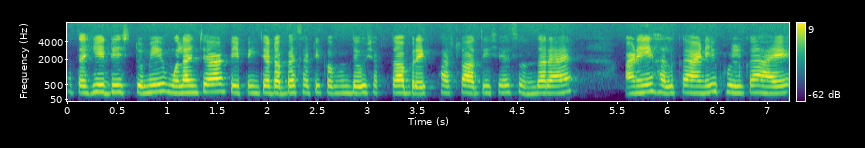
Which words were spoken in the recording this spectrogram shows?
आता ही डिश तुम्ही मुलांच्या टिफिनच्या डब्यासाठी करून देऊ शकता. ब्रेकफास्टला अतिशय सुंदर आहे. आणि हलका आणि फुलका आहे.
